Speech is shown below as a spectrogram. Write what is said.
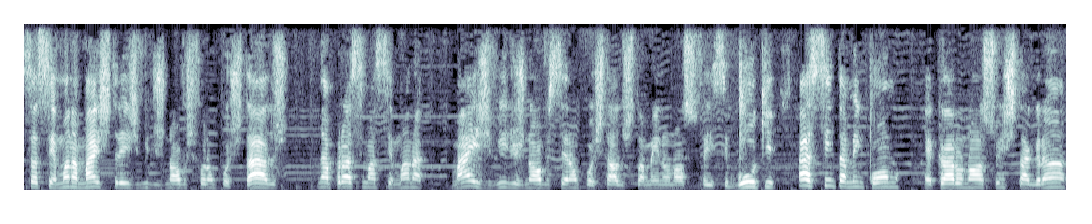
Essa semana mais três vídeos novos foram postados. Na próxima semana mais vídeos novos serão postados também no nosso Facebook, assim também como, é claro, o nosso Instagram,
